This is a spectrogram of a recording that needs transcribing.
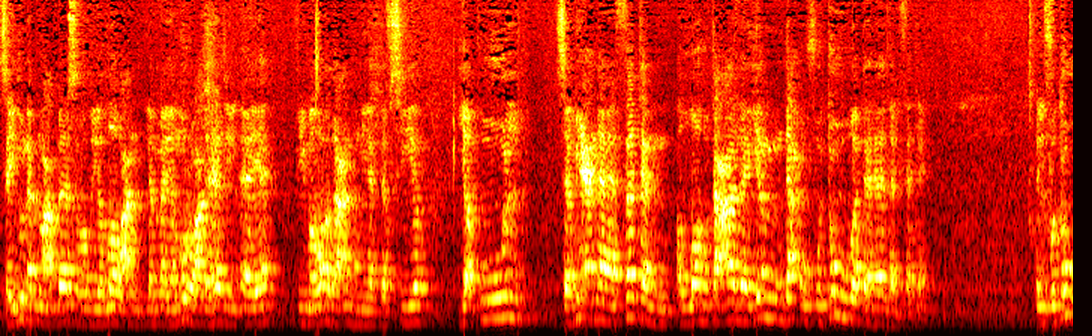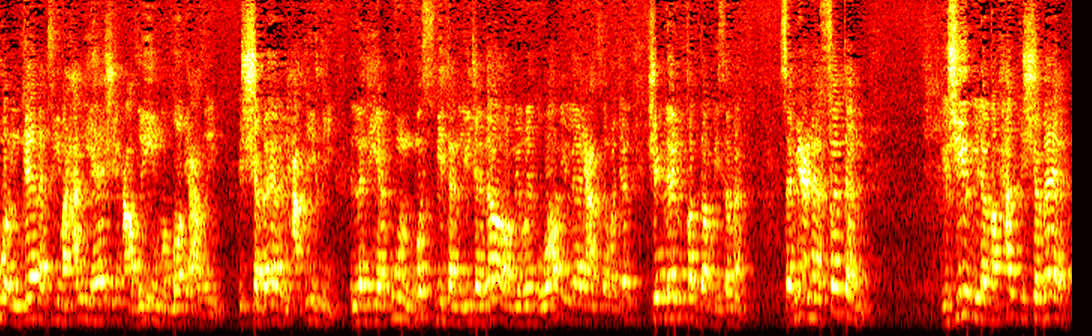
سيدنا ابن عباس رضي الله عنه لما يمر على هذه الآية فيما ورد عنه من التفسير يقول سمعنا فتى الله تعالى يمدح فتوة هذا الفتى. الفتوة إن كانت في محلها شيء عظيم والله عظيم. الشباب الحقيقي الذي يكون مثبتا لجدارة من رضوان الله عز وجل شيء لا يقدر بثمن. سمعنا فتى يشير إلى مرحلة الشباب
